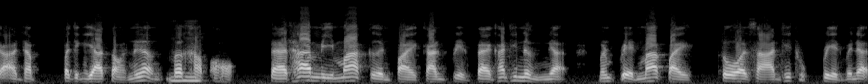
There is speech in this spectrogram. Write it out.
การทำปฏิกิริยาต่อเนื่องเพื่อขับออก แต่ถ้ามีมากเกินไปการเปลี่ยนแปลงขั้นที่หนึ่งเนี่ย มันเปลี่ยนมากไปตัวสารที่ถูกเปลี่ยนไปเนี่ย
